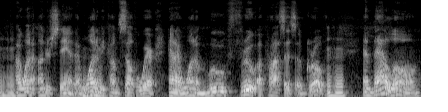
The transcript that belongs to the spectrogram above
Mm-hmm. I want to understand. I want to become self aware and I want to move through a process of growth. And that alone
